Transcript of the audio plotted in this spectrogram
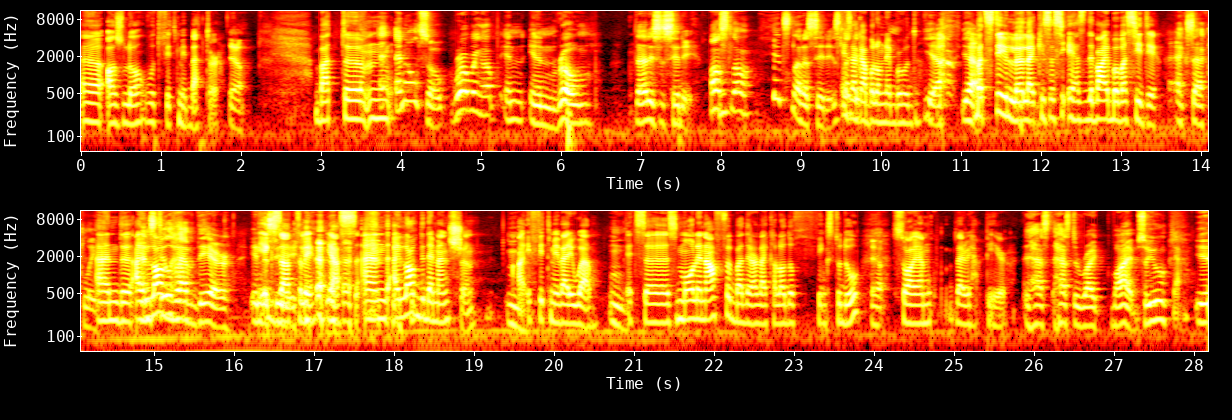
uh, oslo would fit me better yeah. but um, And also, growing up in in Rome, that is a city. Oslo, it's not a city. It's, it's like a couple of neighborhood yeah, yeah, but still uh, like it's a, it has the vibe of a city exactly. and uh, i and love still have there in the exactly yes and i love the dimension Mm. uh, it fit me very well it's uh, small enough but there are like a lot of things to do Yeah. so i am very happy here it has has the right vibe. So you Yeah. you,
